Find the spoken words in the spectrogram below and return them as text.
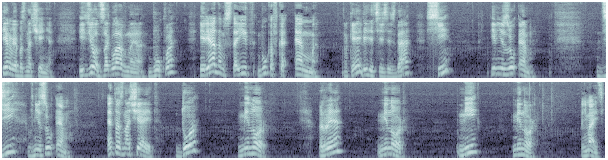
Первое обозначение. Идет заглавная буква, и рядом стоит буковка М. Окей, видите здесь, да? Си и внизу М. Ди внизу М. Это означает до минор, ре минор, ми минор. Понимаете?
